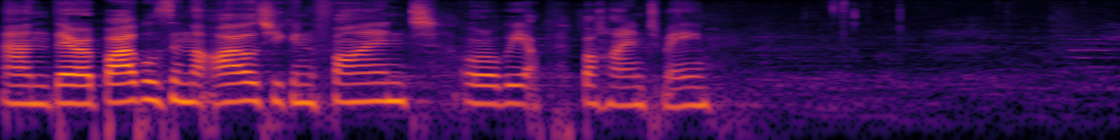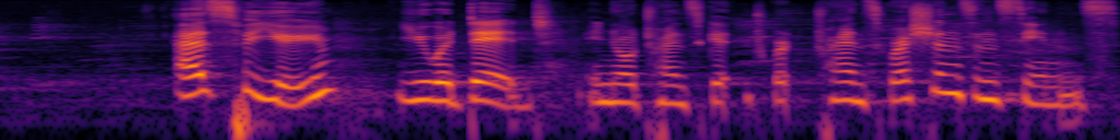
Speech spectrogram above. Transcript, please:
And there are Bibles in the aisles you can find, or will be up behind me. As for you, you were dead in your transgressions and sins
